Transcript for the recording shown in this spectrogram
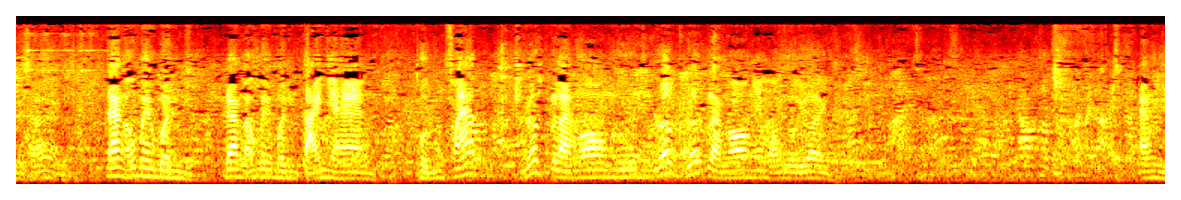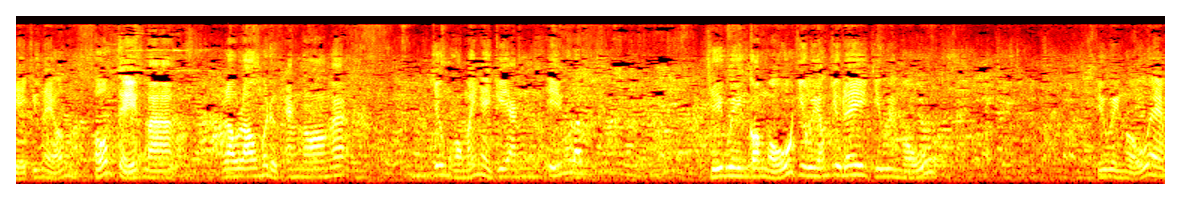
16 này. đang ở Melbourne, đang ở Melbourne tại nhà hàng. Thuận Phát rất là ngon luôn, rất rất là ngon nha mọi người ơi ăn vậy chứ này ốm à? ốm thiệt mà, lâu lâu mới được ăn ngon á. Chứ còn mấy ngày kia ăn yếu lắm. Chị Quyền còn ngủ, chị Quyền không chịu đi, chị Quyền ngủ. Chị Quyền ngủ em.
